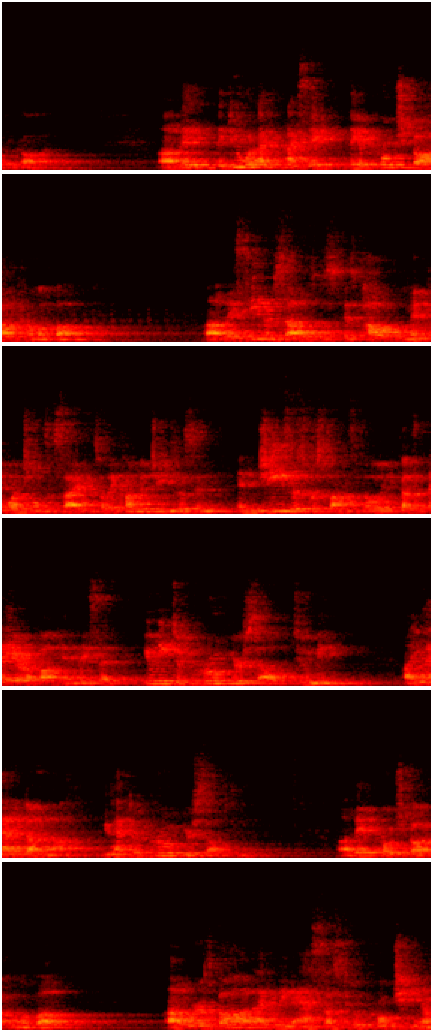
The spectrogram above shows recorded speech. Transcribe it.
from God, uh, they, they do what I, I say, they approach God from above. Uh, they see themselves as, as powerful and influential in society, so they come to Jesus, and, and Jesus' responsibility, because they are above him, they said, You need to prove yourself to me. Uh, you haven't done enough. You have to prove yourself. Uh, they approach God from above. Uh, whereas God, I believe, asks us to approach him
